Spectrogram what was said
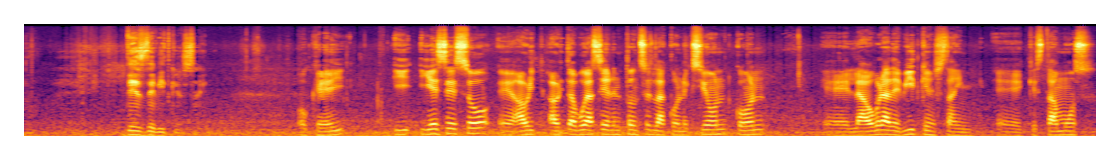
¿no? desde Wittgenstein. ok. Y, es eso, eh, ahorita, voy a hacer entonces la conexión con eh, la obra de Wittgenstein eh, que estamos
